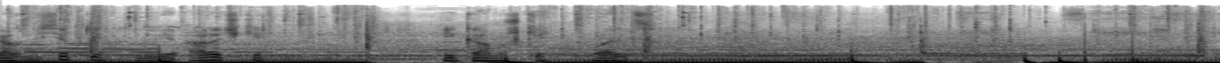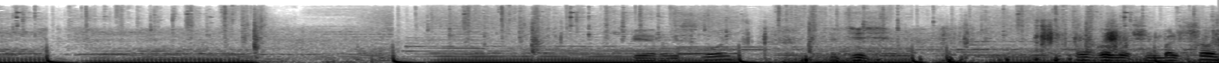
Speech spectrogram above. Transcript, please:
Каркас беседки, две арочки и камушки варятся. Первый слой. Здесь угол очень большой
